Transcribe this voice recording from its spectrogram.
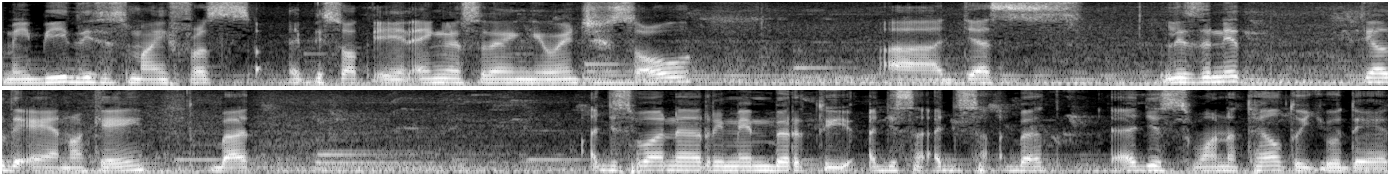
maybe this is my first episode in English language so uh, just listen it till the end okay? But I just wanna remember to you. I just, I just, but I just wanna tell to you that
